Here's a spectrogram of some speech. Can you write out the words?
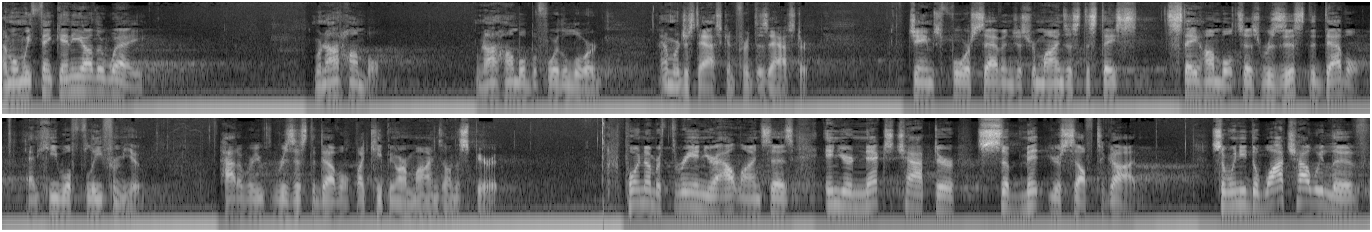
And when we think any other way, we're not humble. We're not humble before the Lord, and we're just asking for disaster. James 4 7 just reminds us to stay, stay humble. It says, resist the devil, and he will flee from you. How do we resist the devil? By keeping our minds on the Spirit. Point number three in your outline says, in your next chapter, submit yourself to God. So we need to watch how we live,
